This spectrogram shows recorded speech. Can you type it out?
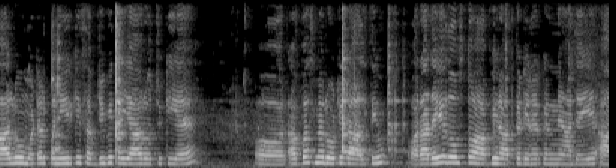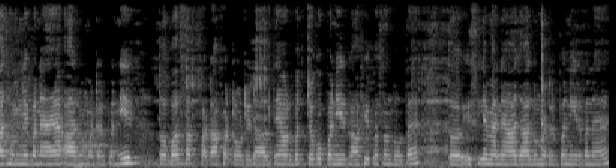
आलू, मटर, पनीर की सब्ज़ी भी तैयार हो चुकी है। और अब बस मैं रोटी डालती हूँ। और आ जाइए दोस्तों, आप भी रात का डिनर करने आ जाइए। आज हमने बनाया आलू, मटर, पनीर। तो बस अब फटाफट रोटी डालते हैं। और बच्चों को पनीर काफ़ी पसंद होता है तो इसलिए मैंने आज आलू, मटर, पनीर बनाया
